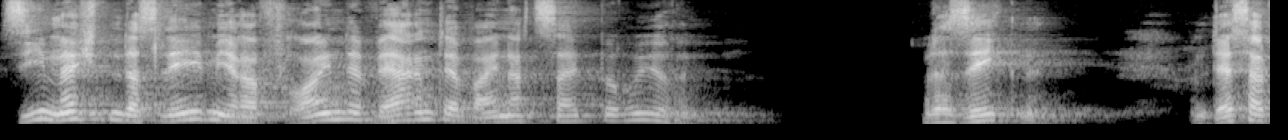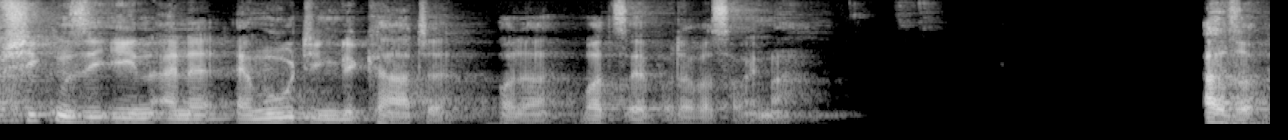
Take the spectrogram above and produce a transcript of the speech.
Sie möchten das Leben ihrer Freunde während der Weihnachtszeit berühren oder segnen. Und deshalb schicken sie ihnen eine ermutigende Karte oder WhatsApp oder was auch immer. Also,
